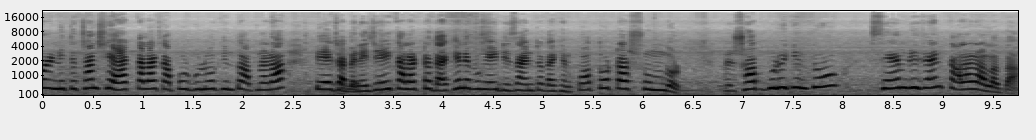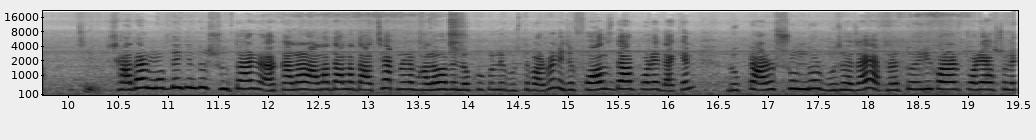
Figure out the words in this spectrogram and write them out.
করে নিতে চান সেই এক কালার কাপড়গুলোও কিন্তু আপনারা পেয়ে যাবেন। এই যে এই কালারটা দেখেন এবং এই ডিজাইনটা দেখেন কতটা সুন্দর। সবগুলোই কিন্তু সেম ডিজাইন কালার আলাদা। সাদার মধ্যে কিন্তু সুতার কালার আলাদা আলাদা আছে আপনারা ভালোভাবে লক্ষ্য করলে বুঝতে পারবেন। এই যে ফলস দেওয়ার পরে দেখেন লুকটা আরও সুন্দর বোঝা যায়। আপনারা তৈরি করার পরে আসলে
